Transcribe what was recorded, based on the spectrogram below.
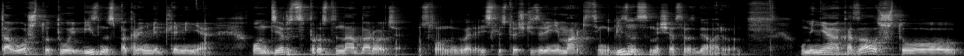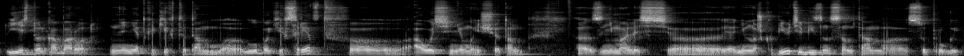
того, что твой бизнес, по крайней мере для меня, он держится просто на обороте, условно говоря, если с точки зрения маркетинга бизнеса мы сейчас разговариваем. У меня оказалось, что есть только оборот. У меня нет каких-то там э, глубоких средств, э, а осенью мы еще там занимались э, немножко бьюти-бизнесом там э, с супругой.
